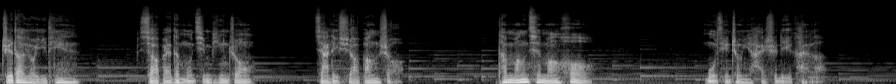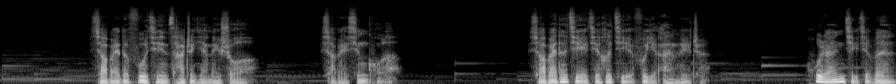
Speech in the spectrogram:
直到有一天，小白的母亲病重，家里需要帮手，他忙前忙后，母亲终于还是离开了。小白的父亲擦着眼泪说：“小白辛苦了。”小白的姐姐和姐夫也安慰着。忽然，姐姐问。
